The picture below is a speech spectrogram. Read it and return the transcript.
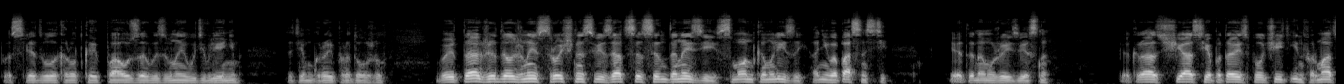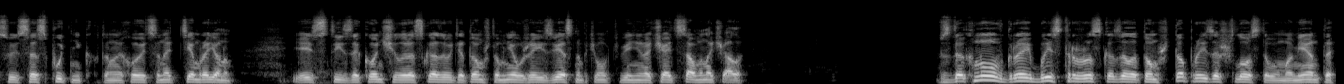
Последовала короткая пауза, вызванная удивлением. Затем Грей продолжил. — Вы также должны срочно связаться с Индонезией, с Монком и Лизой. Они в опасности. Это нам уже известно. Как раз сейчас я пытаюсь получить информацию со спутника, который находится над тем районом. Если ты закончил рассказывать о том, что мне уже известно, почему тебе не начать с самого начала? Вздохнув, Грей быстро рассказал о том, что произошло с того момента,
